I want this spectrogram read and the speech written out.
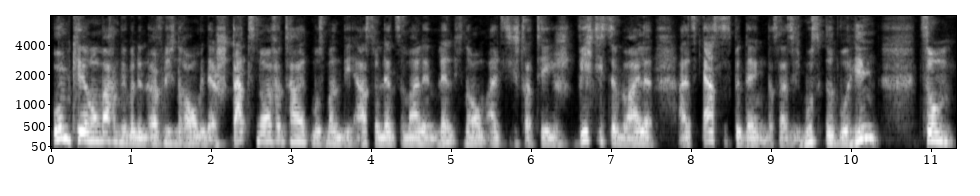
Umkehrung machen, wie man den öffentlichen Raum in der Stadt neu verteilt, muss man die erste und letzte Meile im ländlichen Raum als die strategisch wichtigste Meile als erstes bedenken. Das heißt, ich muss irgendwo hin zum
